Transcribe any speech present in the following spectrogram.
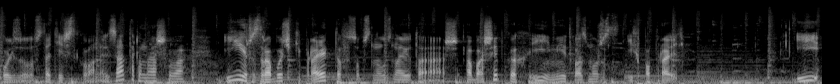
пользу статического анализатора нашего, и разработчики проектов, собственно, узнают об ошибках и имеют возможность их поправить. И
